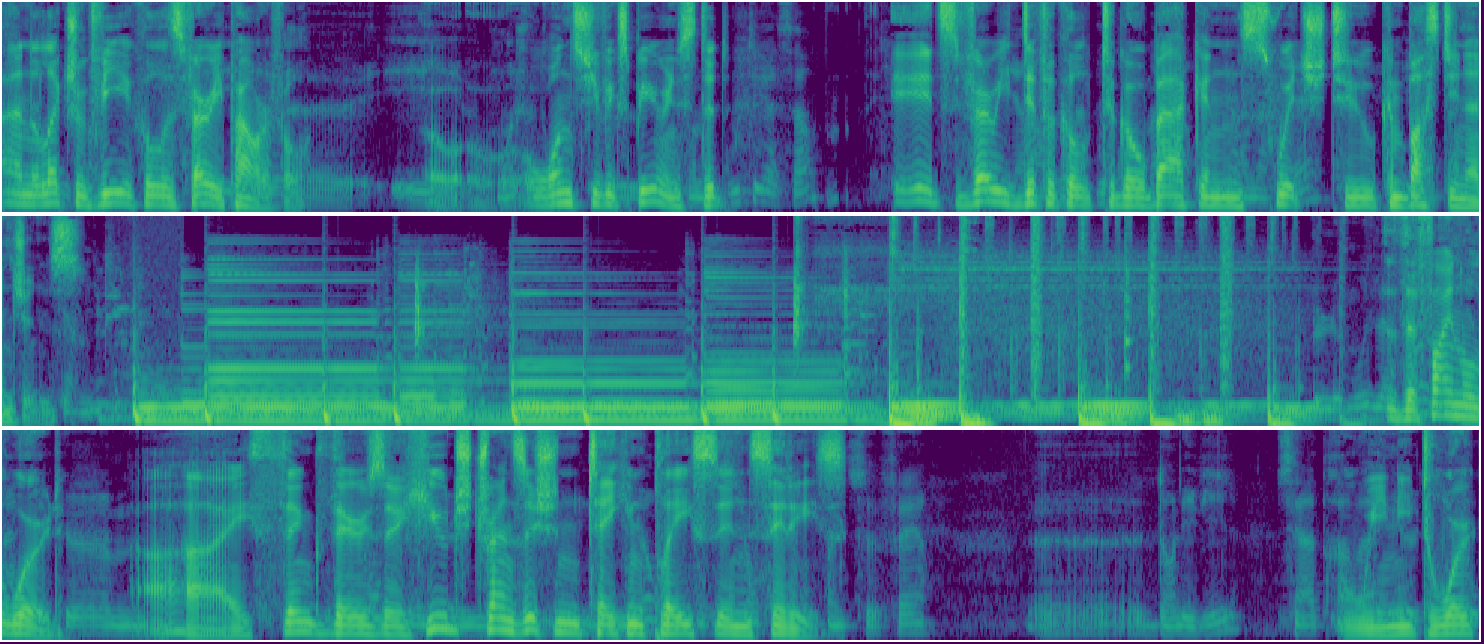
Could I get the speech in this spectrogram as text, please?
an electric vehicle is very powerful. Oh, once you've experienced it, it's very difficult to go back and switch to combustion engines. The final word. I think there's a huge transition taking place in cities. We need to work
